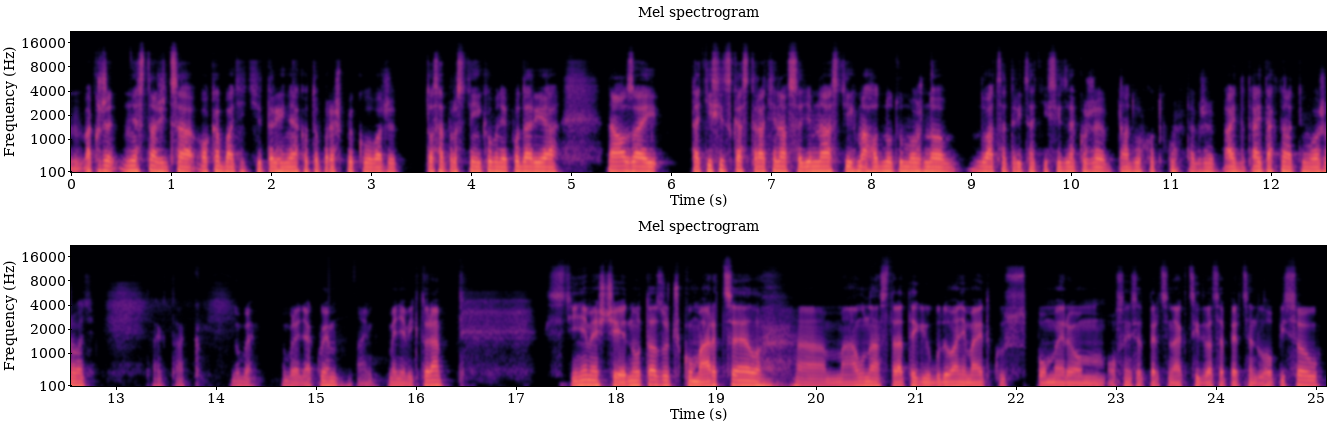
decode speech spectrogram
akože nesnažiť sa okabatiť tie trhy, nejako to prešpekulovať, že to sa proste nikomu nepodarí a naozaj tá tisícka stratená v 17 má hodnotu možno 20-30 tisíc akože na dôchodku, takže aj, aj takto nad tým uvažovať. Tak, tak. Dobre, dobre, ďakujem. Aj mene Viktora. Stihneme ešte jednu otázočku. Marcel má u nás stratégiu budovania majetku s pomerom 80% akcií, 20% dlhopisov.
